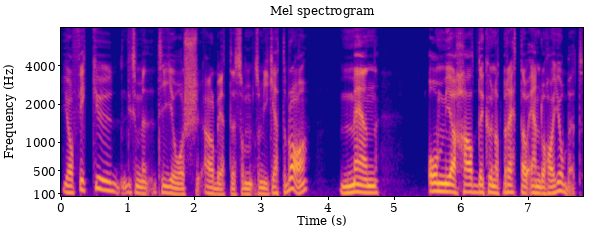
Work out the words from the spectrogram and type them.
Jag fick ju liksom tio års arbete som, som gick jättebra. Men om jag hade kunnat berätta och ändå ha jobbet,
